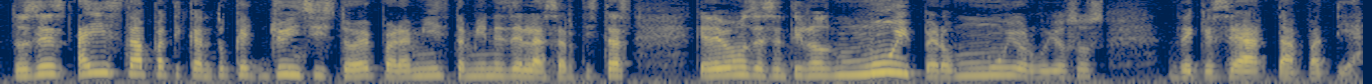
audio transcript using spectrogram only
Entonces, ahí está Pati Cantú, que yo insisto, eh, para mí también es de las artistas que debemos de sentirnos muy, pero muy orgullosos de que sea Tapatía.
